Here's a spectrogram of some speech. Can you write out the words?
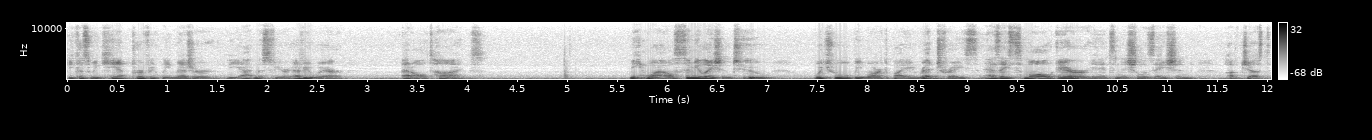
because we can't perfectly measure the atmosphere everywhere at all times. Meanwhile, simulation 2, which will be marked by a red trace, has a small error in its initialization of just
